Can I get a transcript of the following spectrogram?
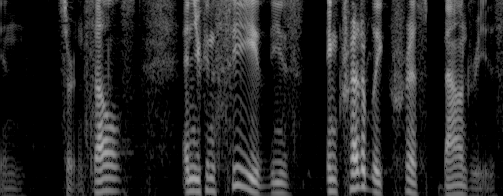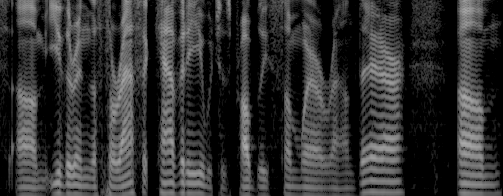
in certain cells. And you can see these incredibly crisp boundaries, um, either in the thoracic cavity, which is probably somewhere around there, um,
